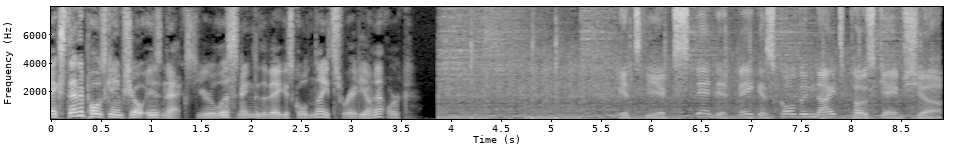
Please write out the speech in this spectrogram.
Extended postgame show is next. You're listening to the Vegas Golden Knights Radio Network. It's the extended Vegas Golden Knights postgame show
